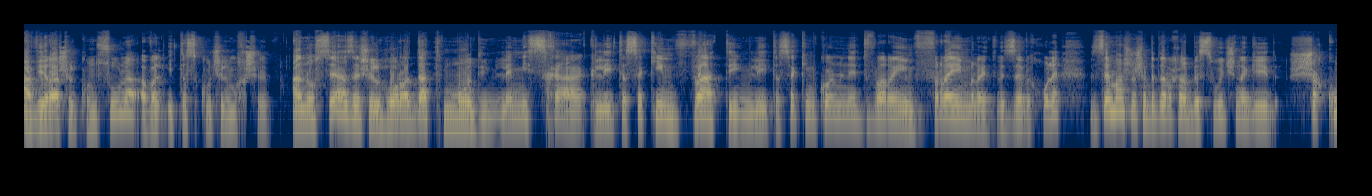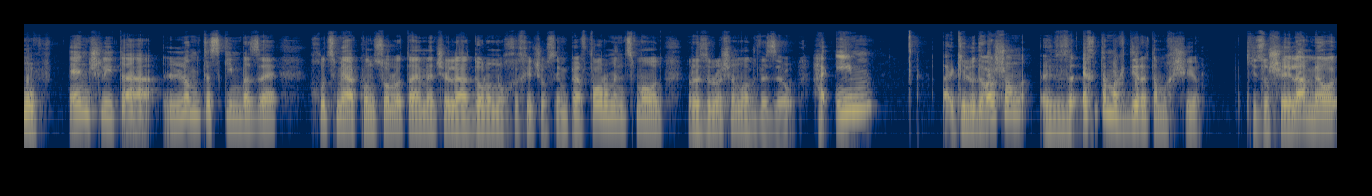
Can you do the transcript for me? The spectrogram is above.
אווירה של קונסולה אבל התעסקות של מחשב. הנושא הזה של הורדת מודים למשחק, להתעסק עם ואטים, להתעסק עם כל מיני דברים, פריים רייט וזה וכולי, זה משהו שבדרך כלל בסוויץ' נגיד שקוף, אין שליטה, לא מתעסקים בזה, חוץ מהקונסולות האמת של הדור הנוכחית שעושים פרפורמנס מוד, רזולושן מוד וזהו. האם, כאילו דבר ראשון, איך אתה מגדיר את המכשיר? כי זו שאלה מאוד,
